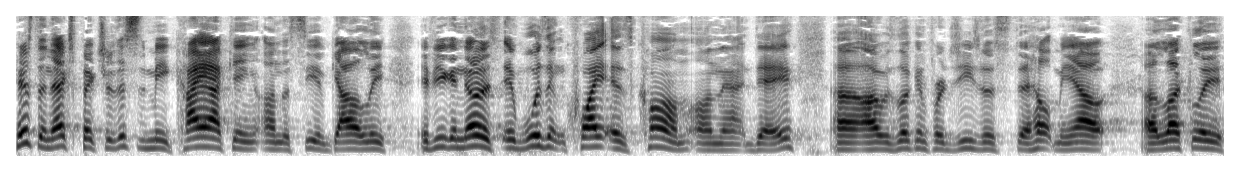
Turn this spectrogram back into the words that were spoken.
Here's the next picture. This is me kayaking on the Sea of Galilee. If you can notice, it wasn't quite as calm on that day. Uh, I was looking for Jesus to help me out. Uh, luckily,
